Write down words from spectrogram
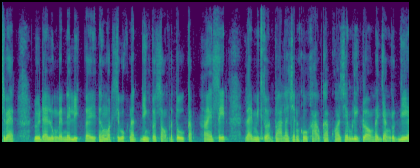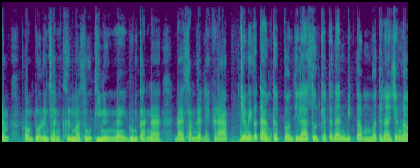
2021 โดยได้ลงเล่นในลีกไปทั้งหมด 16 นัดยิงไป 2 ประตูกับไฮซิตและมีส่วนพาราชันโคขาวครับคว้าแชมป์ลีกรองได้อย่างยอดเยี่ยม พร้อมตัวเลื่อนชั้นขึ้นมาสู่ที่ 1 ในฤดูกาลหน้าได้สำเร็จเลยครับ อย่างไรก็ตามครับก่อนที่ล่าสุดครับทางด้านบิ๊กตอมวัฒนาช่างเหล่า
